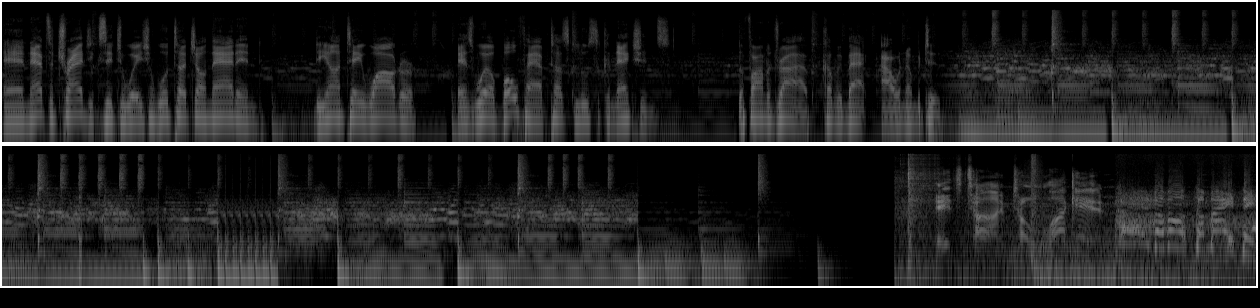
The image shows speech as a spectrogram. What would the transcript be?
And that's a tragic situation. We'll touch on that and Deontay Wilder as well. Both have Tuscaloosa connections. The final drive coming back, hour number two. It's time to lock in. The most amazing,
